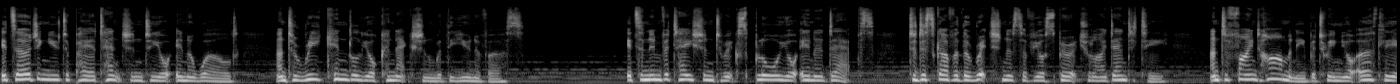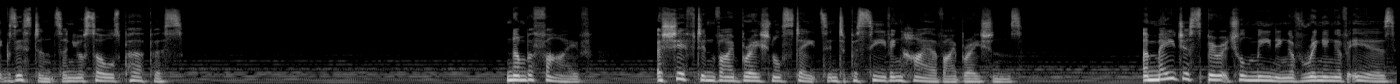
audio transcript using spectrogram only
It's urging you to pay attention to your inner world and to rekindle your connection with the universe. It's an invitation to explore your inner depths to discover the richness of your spiritual identity, and to find harmony between your earthly existence and your soul's purpose. Number 5. A shift in vibrational states into perceiving higher vibrations. A major spiritual meaning of ringing of ears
